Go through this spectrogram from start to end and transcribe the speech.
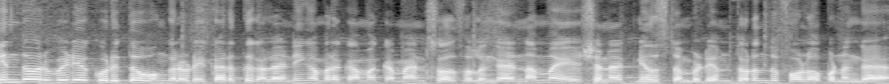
இந்த ஒரு வீடியோ குறித்து உங்களுடைய கருத்துக்களை நீங்கள் மறக்காமல் கமெண்ட்ஸில் சொல்லுங்கள் நம்ம ஏஷியநெட் நியூஸ் தம்பியும் தொடர்ந்து ஃபாலோ பண்ணுங்கள்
